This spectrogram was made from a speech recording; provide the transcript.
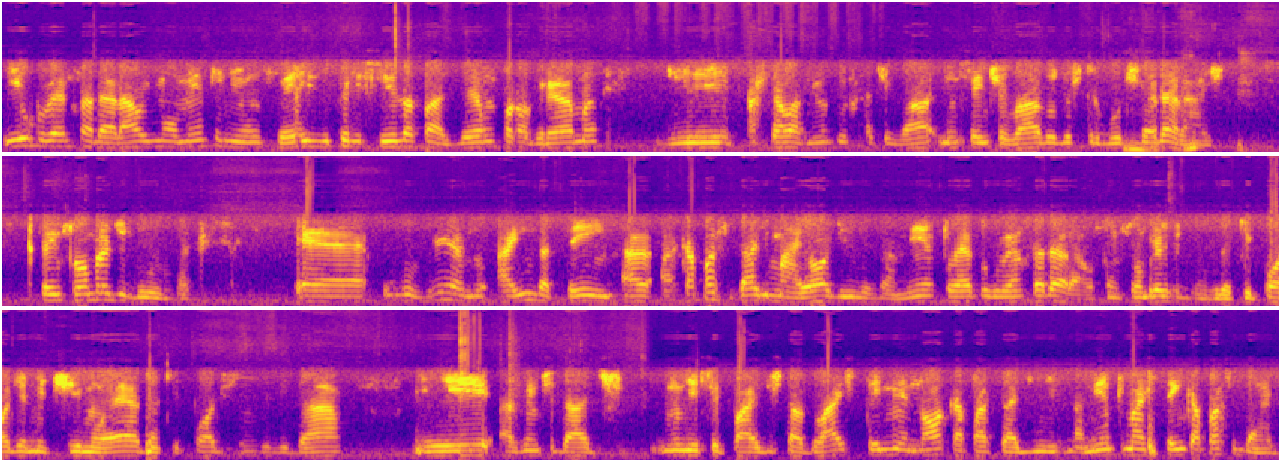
e o governo federal em momento nenhum fez e precisa fazer um programa de parcelamento incentivado dos tributos federais. Sem sombra de dúvida. É, o governo ainda tem a, a, capacidade maior de endividamento é do governo federal, sem sombra de dúvida, que pode emitir moeda, que pode se endividar e as entidades municipais e estaduais têm menor capacidade de endividamento, mas têm capacidade.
